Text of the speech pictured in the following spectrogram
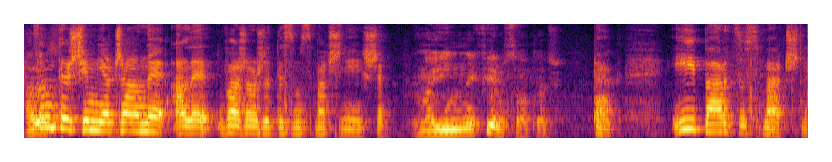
Ale- Są też ziemniaczane, ale uważam, że te są smaczniejsze. No i innych firm są też. Tak. I bardzo smaczne.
